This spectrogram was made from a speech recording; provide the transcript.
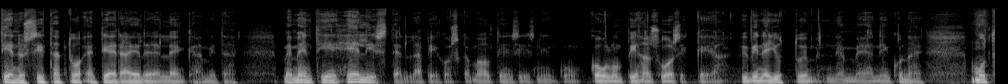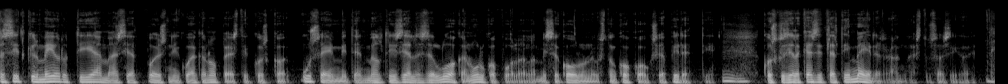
tiennyt siitä, tuo, en tiedä edelleenkään mitään me mentiin helisten läpi, koska me oltiin siis niin kuin koulun pihan suosikkeja. Hyvin ne juttuimme ja niin kuin näin. Mutta sitten kyllä me jouduttiin jäämään sieltä pois niin kuin aika nopeasti, koska useimmiten me oltiin siellä sen luokan ulkopuolella, missä kouluneuvoston kokouksia pidettiin. Mm. Koska siellä käsiteltiin meidän rangaistusasioita.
